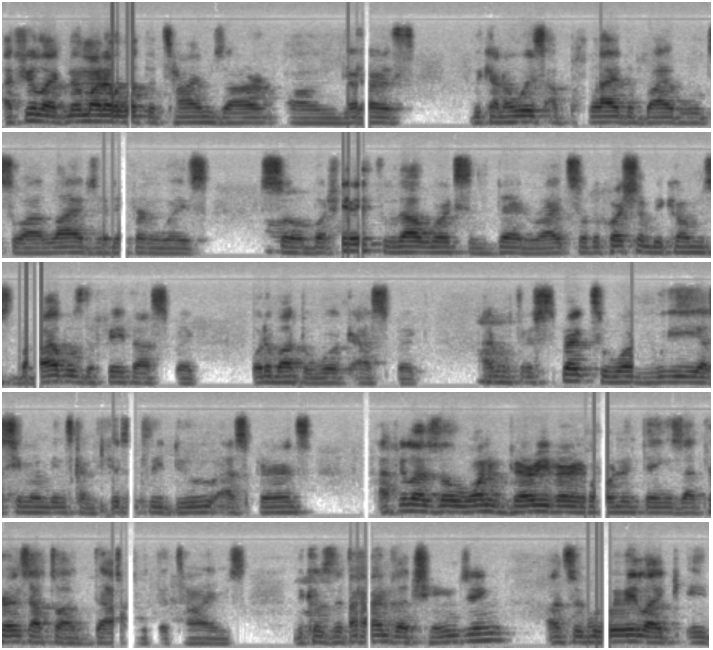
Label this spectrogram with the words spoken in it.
I feel like no matter what the times are on the earth, we can always apply the Bible to our lives in different ways. So, but faith without works is dead, right? So the question becomes: the Bible is the faith aspect. What about the work aspect? And oh. with respect to what we as human beings can physically do as parents, I feel as though one very, very important thing is that parents have to adapt with the times because the times are changing. And so the way like a,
